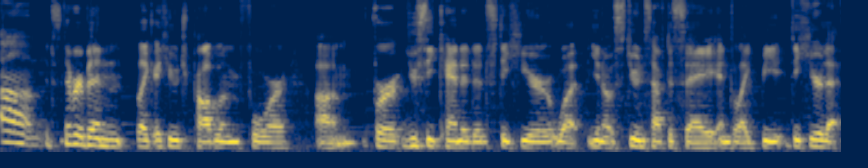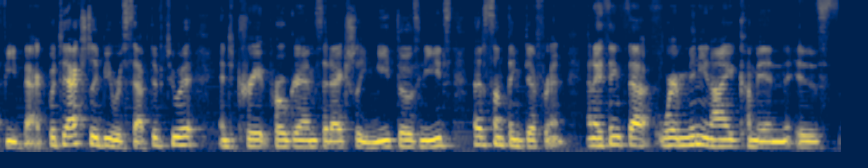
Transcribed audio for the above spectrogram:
Um, it's never been like a huge problem for um, for UC candidates to hear what you know students have to say and to like be to hear that feedback, but to actually be receptive to it and to create programs that actually meet those needs, that is something different. And I think that where Minnie and I come in is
